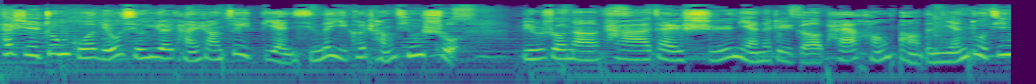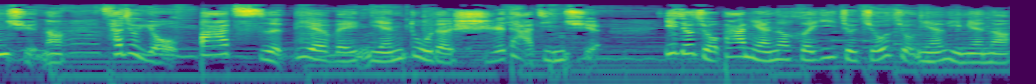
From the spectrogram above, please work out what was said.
她是中国流行乐坛上最典型的一棵常青树。比如说呢，她在十年的这个排行榜的年度金曲呢，她就有八次列为年度的十大金曲。一九九八年呢和一九九九年里面呢，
